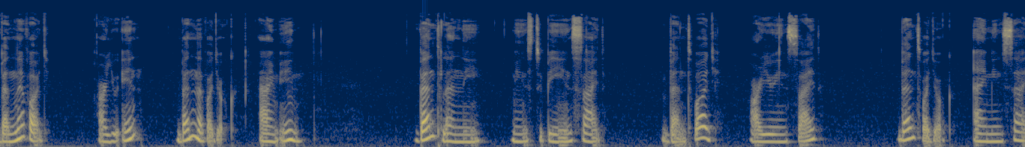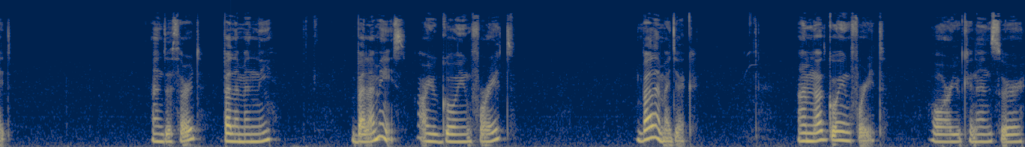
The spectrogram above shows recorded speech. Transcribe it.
Benne vagy? Are you in? Benne vagyok. I'm in. Bent lenni means to be inside. Bent vagy? Are you inside? Bent vagyok. I'm inside. And the third, belemenni. Belemész? Are you going for it? Belemegyek. I'm not going for it. Or you can answer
